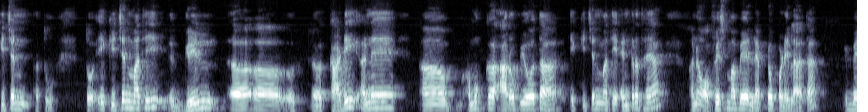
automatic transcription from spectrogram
કિચન હતું. તો એ કિચનમાંથી ગ્રીલ કાઢી અને અમુક આરોપીઓ હતા એ કિચનમાંથી એન્ટર થયા અને ઓફિસમાં બે લેપટોપ પડેલા હતા. એ બે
